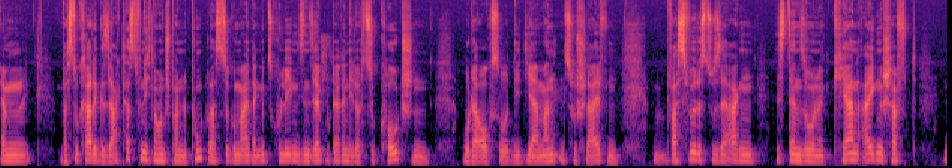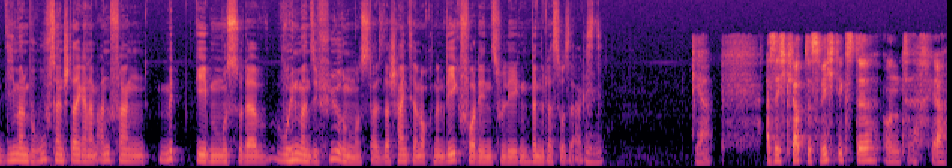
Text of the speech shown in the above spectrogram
Ähm, was du gerade gesagt hast, finde ich noch einen spannenden Punkt. Du hast so gemeint, dann gibt es Kollegen, die sind sehr gut darin, die Leute zu coachen oder auch so die Diamanten zu schleifen. Was würdest du sagen, ist denn so eine Kerneigenschaft, die man Berufseinsteigern am Anfang mitgeben muss oder wohin man sie führen muss? Also da scheint ja noch einen Weg vor denen zu legen, wenn du das so sagst. Mhm. Ja, also ich glaube, das Wichtigste und ja,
